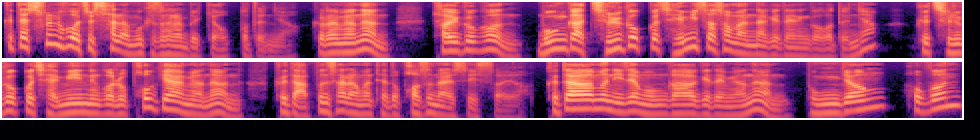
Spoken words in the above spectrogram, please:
그때 술 먹어줄 사람은 그 사람밖에 없거든요. 그러면은 결국은 뭔가 즐겁고 재밌어서 만나게 되는 거거든요. 그 즐겁고 재미있는 거를 포기하면은 그 나쁜 사람한테도 벗어날 수 있어요. 그 다음은 이제 뭔가 하게 되면은 동경 혹은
